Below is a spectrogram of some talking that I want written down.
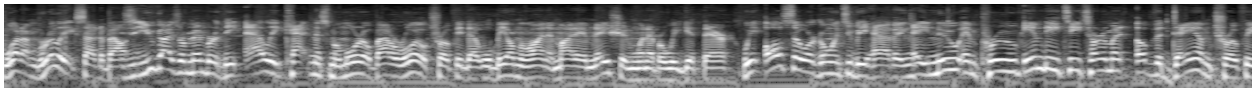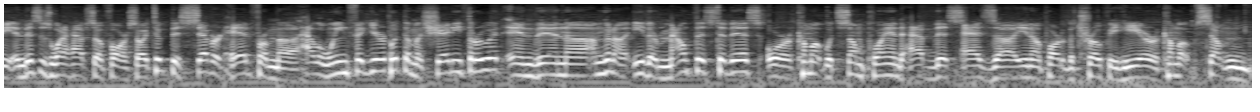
what I'm really excited about is you guys remember the Alley Katniss Memorial Battle Royal trophy that will be on the line at My Damn Nation whenever we get there. We also are going to be having a new improved MDT Tournament of the Damn trophy, and this is what I have so far. So I took this severed head from the Halloween figure, put the machete through it, and then uh, I'm going to either mount this to this or come up with some plan to have this as, uh, you know, part of the trophy here or come up something,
